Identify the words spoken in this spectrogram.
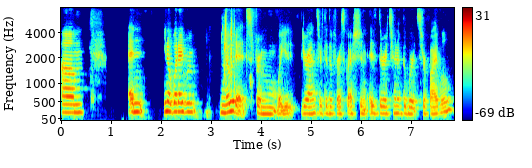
um, and you know what I re- noted from what you, your answer to the first question is the return of the word survival.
